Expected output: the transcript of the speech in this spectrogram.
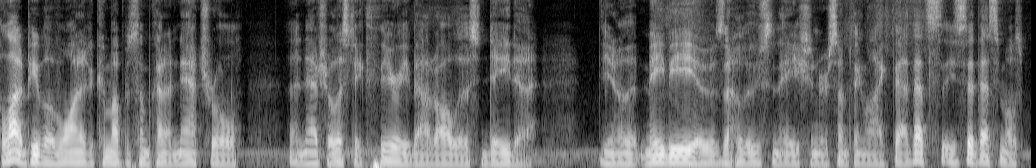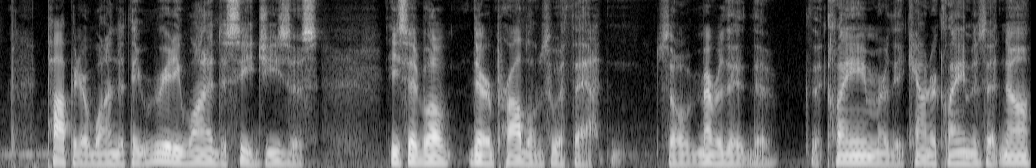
a lot of people have wanted to come up with some kind of natural, uh, naturalistic theory about all this data. You know that maybe it was a hallucination or something like that. That's he said that's the most popular one that they really wanted to see Jesus. He said, well, there are problems with that. So remember the the, the claim or the counterclaim is that no,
